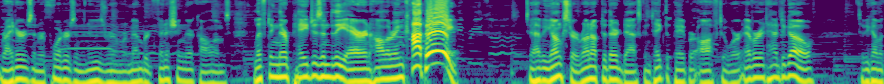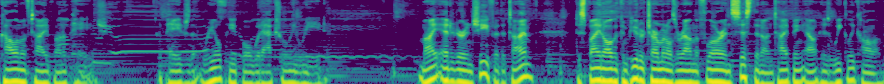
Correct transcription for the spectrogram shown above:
Writers and reporters in the newsroom remembered finishing their columns, lifting their pages into the air, and hollering, Copy! To have a youngster run up to their desk and take the paper off to wherever it had to go to become a column of type on a page. A page that real people would actually read. My editor in chief at the time, despite all the computer terminals around the floor, insisted on typing out his weekly column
